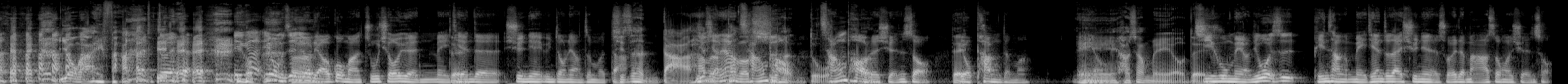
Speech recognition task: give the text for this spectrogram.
用爱发电。对，你看，因为我们之前有聊过嘛，足球员每天的训练运动量这么大，其实很大。你就想象长跑，长跑的选手有胖的吗？没有、欸，好像没有，对，几乎没有。如果是平常每天都在训练的所谓的马拉松的选手，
